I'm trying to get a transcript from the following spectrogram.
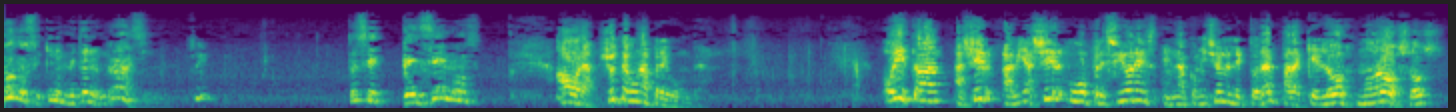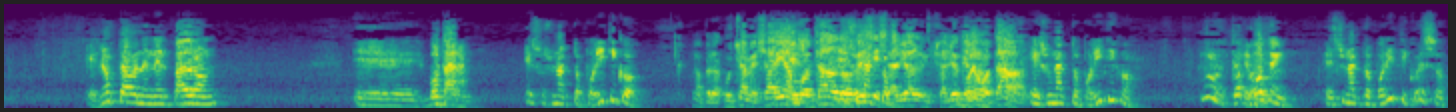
todos se quieren meter en Racing. Sí. Entonces, pensemos... Ahora, yo te hago una pregunta. Hoy estaban, ayer, había, ayer hubo presiones en la comisión electoral para que los morosos, que no estaban en el padrón, eh, votaran. ¿Eso es un acto político? No, pero escúchame, ya habían Es- votado es dos veces y salió, salió que Bueno, no votaban. ¿Es un acto político? No, está ¿Que voten? ¿Es un acto político eso?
